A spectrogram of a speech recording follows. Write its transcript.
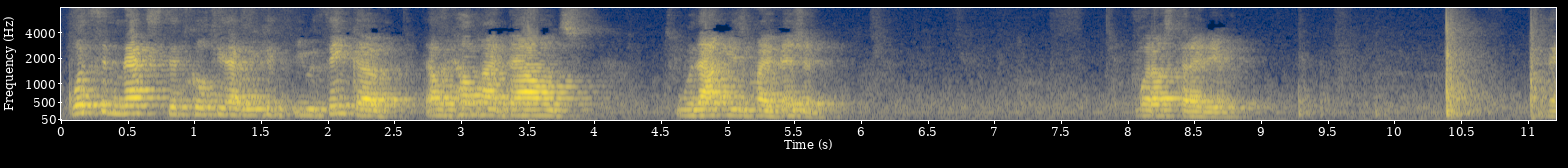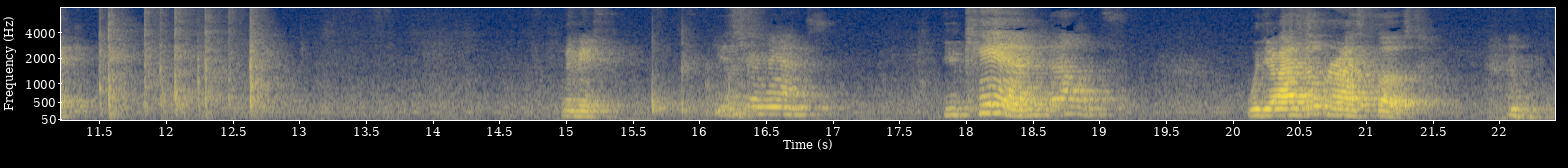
what's the next difficulty that we could you would think of that would help my balance without using my vision? What else could I do? Nick. Maybe Use your hands. you can Balance. with your eyes open or eyes closed.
